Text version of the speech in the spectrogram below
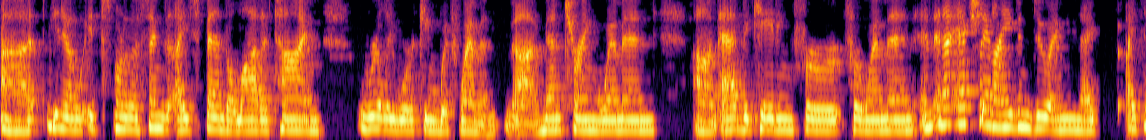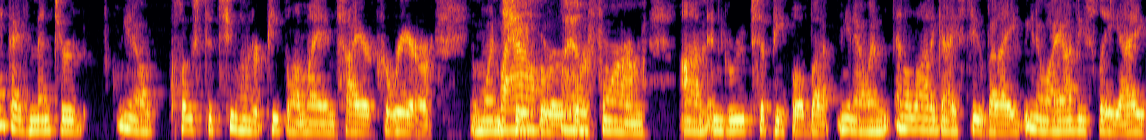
uh, you know, it's one of those things I spend a lot of time really working with women, uh, mentoring women, um, advocating for for women, and and I actually and I even do. I mean, I I think I've mentored you know close to 200 people in my entire career in one wow. shape or, wow. or form um, in groups of people but you know and, and a lot of guys too but i you know i obviously i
